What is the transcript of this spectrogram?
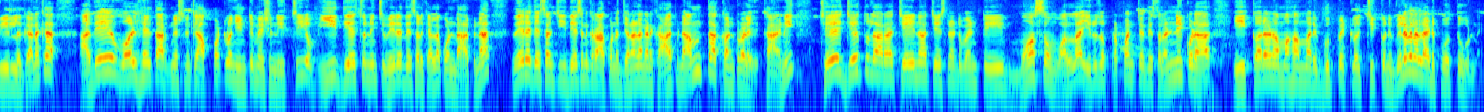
వీళ్ళు గనక అదే వరల్డ్ హెల్త్ ఆర్గనైజేషన్కి అప్పట్లో ఇంటిమేషన్ ఇచ్చి ఈ దేశం నుంచి వేరే దేశాలకు వెళ్ళకుండా ఆపినా వేరే దేశం నుంచి ఈ దేశానికి రాకుండా జనాలు కనుక ఆపినా అంతా కంట్రోల్ అయ్యేది. కానీ చే చేతులారా చైనా చేసినటువంటి మోసం వల్ల ఈరోజు ప్రపంచ దేశాలన్నీ కూడా ఈ కరోనా మహమ్మారి గుప్పెట్లో చిక్కుని విలవిలలాడిపోతూ ఉన్నాయి.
